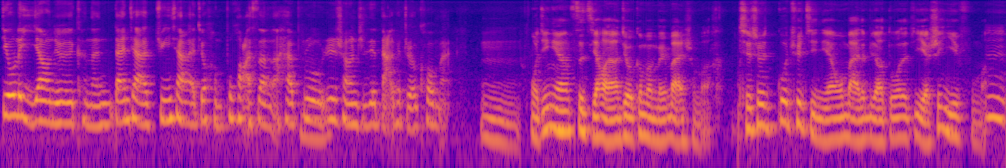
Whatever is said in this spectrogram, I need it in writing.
丢了一样，就是可能单价均下来就很不划算了，还不如日常直接打个折扣买。嗯，我今年自己好像就根本没买什么。其实过去几年我买的比较多的也是衣服嘛，嗯，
